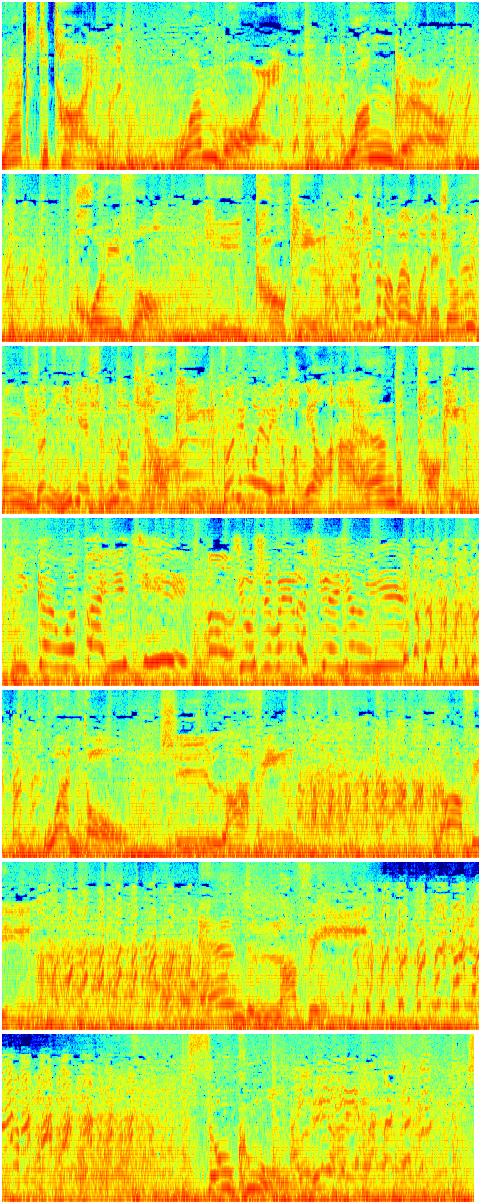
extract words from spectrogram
Next time, one boy, one girl. 辉凤，he talking。他是这么问我的，说汇丰，你说你一天什么都知道啊 Talking 昨天我有一个朋友啊， and talking。你跟我在 一起，嗯，就是为了学英语。豌豆，she laughing, laughing, and laughing. So cool, 哎呀，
